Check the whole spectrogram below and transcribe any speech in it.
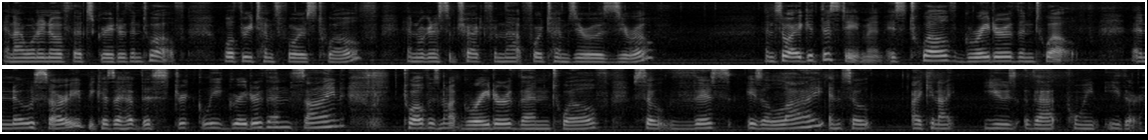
and I want to know if that's greater than 12. Well, 3 times 4 is 12, and we're going to subtract from that 4 times 0 is 0. And so I get this statement, is 12 greater than 12? And no sorry because I have this strictly greater than sign. 12 is not greater than 12. So this is a lie and so I cannot use that point either.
